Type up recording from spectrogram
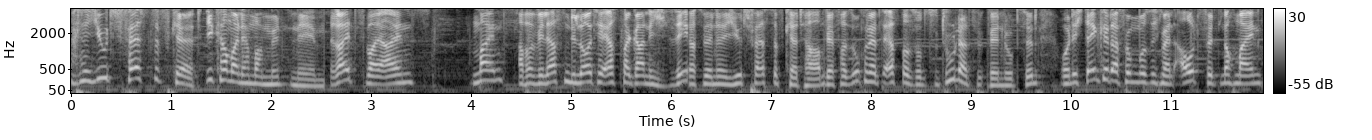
eine huge Festive Cat. Die kann man ja mal mitnehmen. 3, 2, 1 meins. Aber wir lassen die Leute erstmal gar nicht sehen, dass wir eine huge Festive Cat haben. Wir versuchen jetzt erstmal so zu tun, als wir Noobs sind. Und ich denke, dafür muss ich mein Outfit nochmal ein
